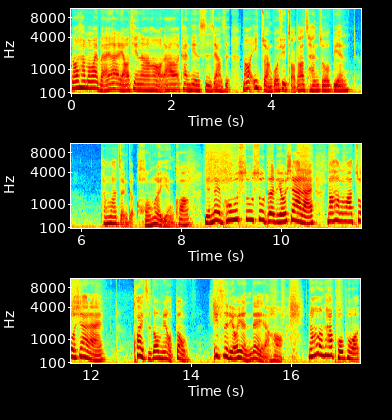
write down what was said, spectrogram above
然后他妈妈本来在聊天啊，哈，然后看电视这样子，然后一转过去走到餐桌边，他妈妈整个红了眼眶，眼泪扑簌簌的流下来。然后他妈妈坐下来，筷子都没有动，一直流眼泪啊，哈。然后她婆婆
